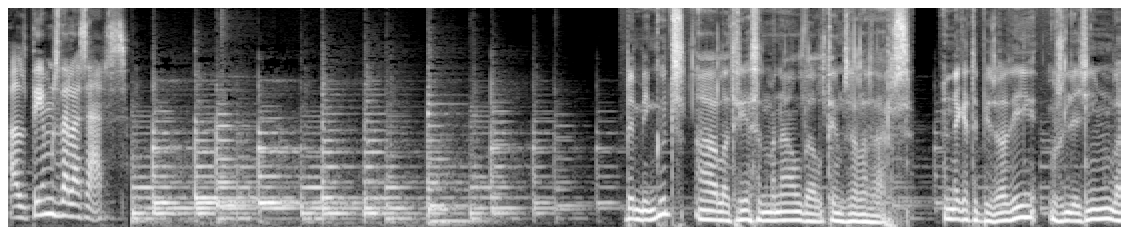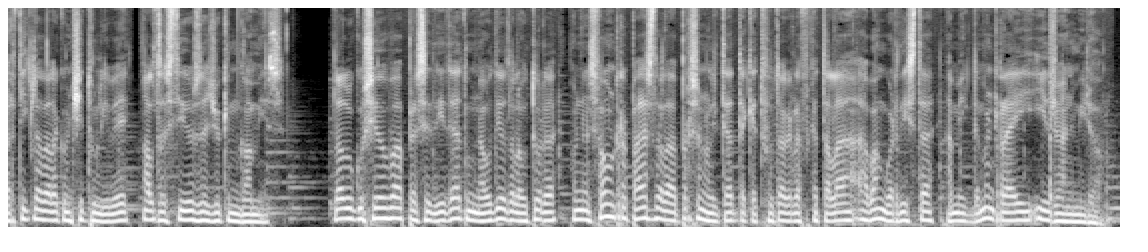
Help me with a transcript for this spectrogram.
el temps de les arts. Benvinguts a la tria setmanal del Temps de les Arts. En aquest episodi us llegim l'article de la Conxita Oliver als estius de Joaquim Gomis. La locució va precedida d'un àudio de l'autora on es fa un repàs de la personalitat d'aquest fotògraf català avantguardista, amic de Manrai i de Joan Miró.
